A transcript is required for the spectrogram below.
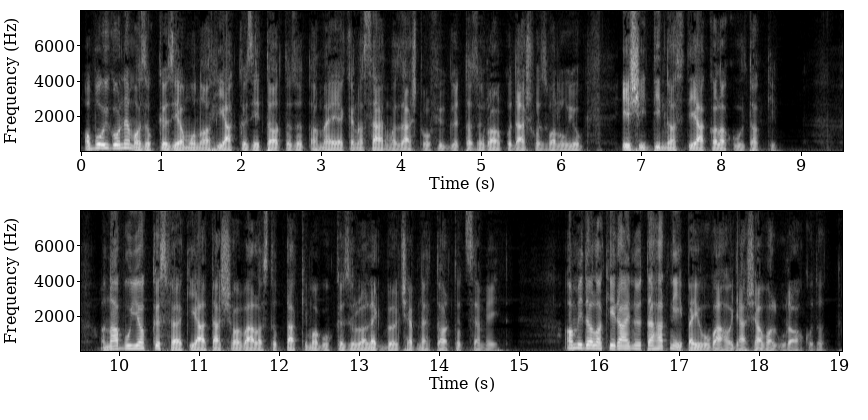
A bolygó nem azok közé a monarchiák közé tartozott, amelyeken a származástól függött az uralkodáshoz való jog, és így dinasztiák alakultak ki. A nabújak közfelkiáltással választották ki maguk közül a legbölcsebbnek tartott szemét. Amidal a királynő tehát népe jóváhagyásával uralkodott.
